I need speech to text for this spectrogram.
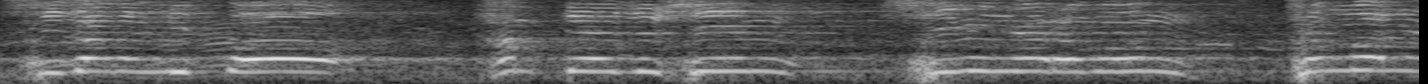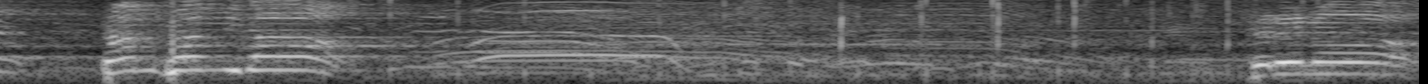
시장을 믿고 함께 해 주신 시민 여러분 정말 감사합니다. 그러나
